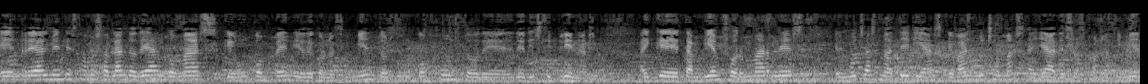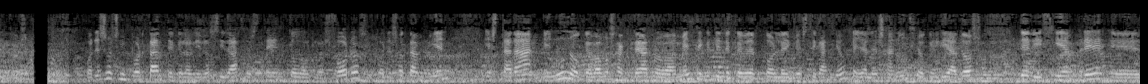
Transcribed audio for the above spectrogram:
eh, realmente estamos hablando de algo más que un compendio de conocimientos, de un conjunto de, disciplinas. Hay que también formarles en muchas materias que van mucho más allá de esos conocimientos. Por eso es importante que la universidad esté en todos los foros y por eso también estará en uno que vamos a crear nuevamente, que tiene que ver con la investigación, que ya les anuncio que el día 2 de diciembre eh,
